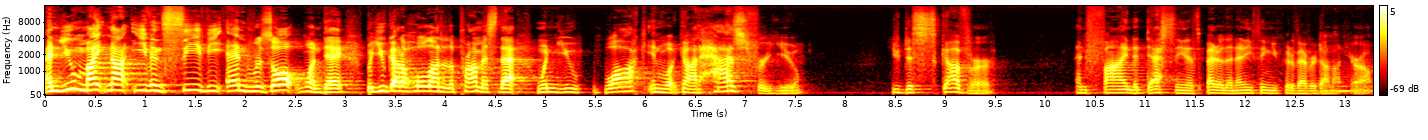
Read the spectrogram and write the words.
and you might not even see the end result one day, but you've got to hold on to the promise that when you walk in what God has for you, you discover and find a destiny that's better than anything you could have ever done on your own.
